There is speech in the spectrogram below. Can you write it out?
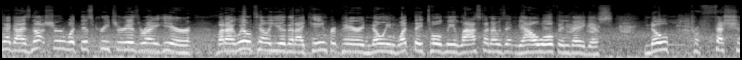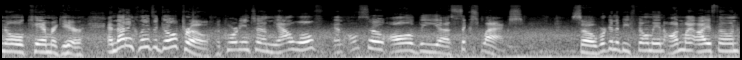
Yeah, guys, not sure what this creature is right here, but I will tell you that I came prepared knowing what they told me last time I was at Meow Wolf in Vegas. No professional camera gear. And that includes a GoPro, according to Meow Wolf, and also all the uh, Six Flags. So we're gonna be filming on my iPhone.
